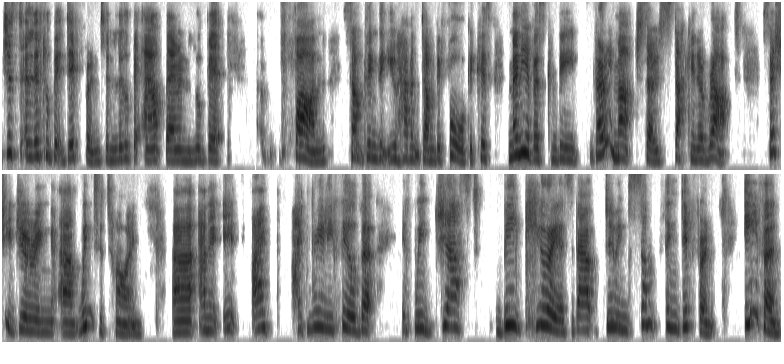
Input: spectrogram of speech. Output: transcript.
just a little bit different and a little bit out there and a little bit uh, fun, something that you haven't done before, because many of us can be very much so stuck in a rut especially during um, winter time. Uh, and it, it, I, I really feel that if we just be curious about doing something different, even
